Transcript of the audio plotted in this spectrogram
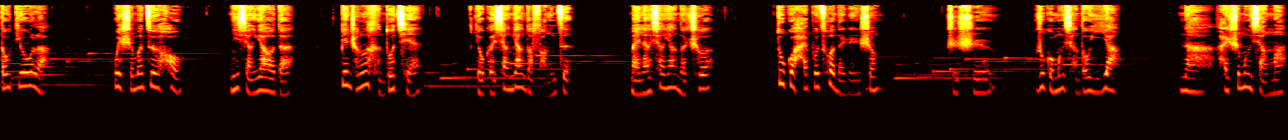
都丢了？为什么最后，你想要的，变成了很多钱，有个像样的房子，买辆像样的车，度过还不错的人生？只是，如果梦想都一样，那还是梦想吗？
